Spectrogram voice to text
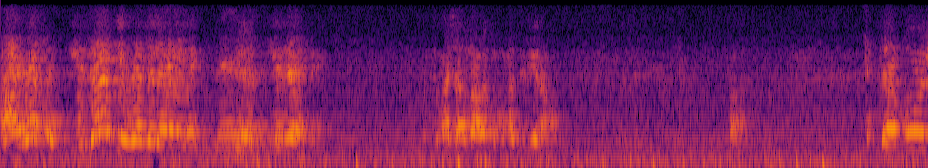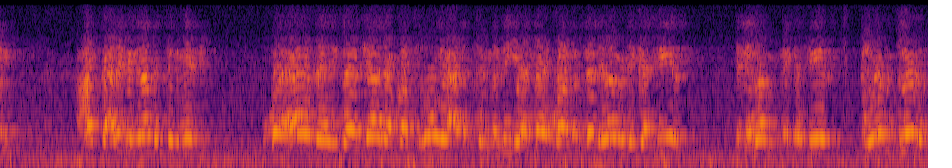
عرفه لذاته ولا لغيره لذاته أنتم ما شاء الله أنتم محدثين اهو. سأقول عن تعريف الإمام الترمذي وهذا إذا كان قد روي عن الترمذي أنه قال أن الإمام ابن كثير الإمام ابن كثير بينكر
